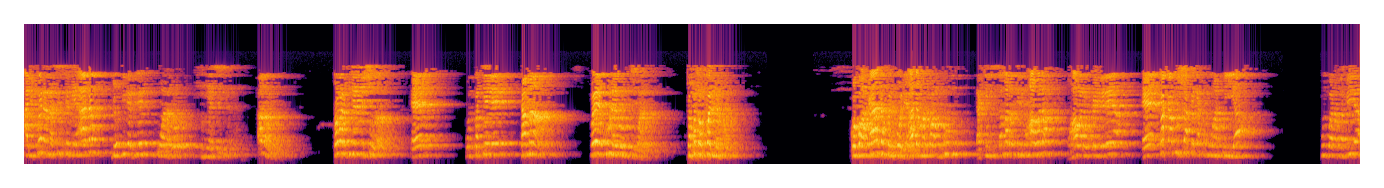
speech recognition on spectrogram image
alikwenda na system ya Adam ndio vile vile wanavyotumia sisi Allah kama kuja sura eh kumpatia ile tamaa. Wewe kula hiyo mtu bwana. Tutapata ufalme kwa hivyo akaanza polepole Adam akawa nguvu lakini samara zile muhawala muhawala ukaendelea. Eh mpaka mwisho akaja kumwapia Mungu anatambia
